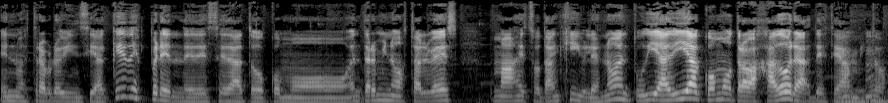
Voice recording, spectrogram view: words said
en nuestra provincia. ¿Qué desprende de ese dato como en términos tal vez más esto, tangibles, ¿no? En tu día a día como trabajadora de este ámbito.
